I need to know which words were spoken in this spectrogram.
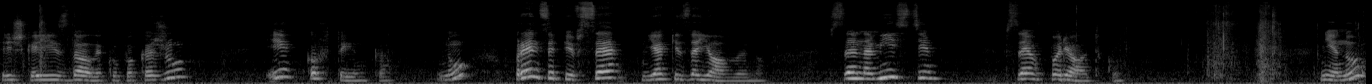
трішки її здалеку покажу. І ковтинка. Ну, в принципі, все, як і заявлено. Все на місці, все в порядку. Ні, ну,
